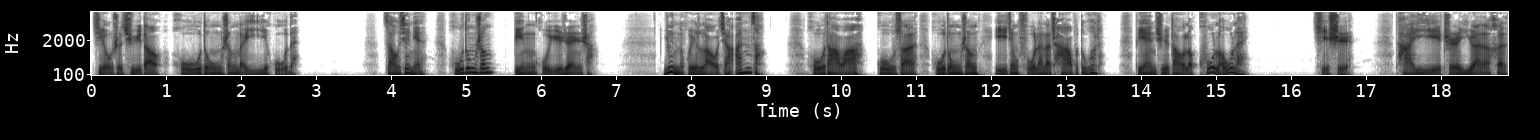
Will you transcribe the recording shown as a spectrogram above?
就是去到胡东升的遗骨的。早些年，胡东升病故于任上，运回老家安葬。胡大娃估算胡东升已经腐烂的差不多了，便去到了骷髅来。其实，他一直怨恨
